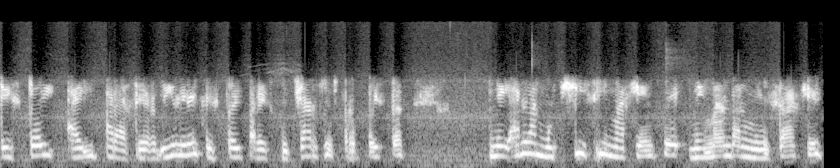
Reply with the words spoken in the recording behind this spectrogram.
Estoy ahí para servirles, estoy para escuchar sus propuestas me habla muchísima gente, me mandan mensajes,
